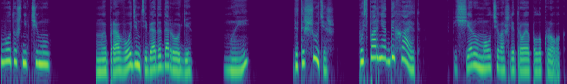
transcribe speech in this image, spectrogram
Вот уж ни к чему. Мы проводим тебя до дороги. Мы? Да ты шутишь. Пусть парни отдыхают. В пещеру молча вошли трое полукровок.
